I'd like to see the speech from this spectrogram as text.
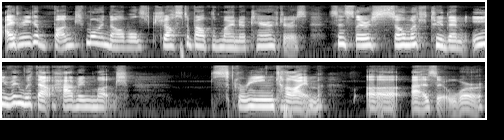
I'd read a bunch more novels just about the minor characters, since there is so much to them, even without having much screen time, uh, as it were.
